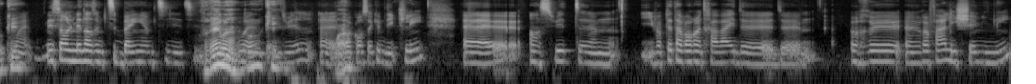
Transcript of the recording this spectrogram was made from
ok. Ouais. Mais ça, on le met dans un petit bain, un petit. petit- Vraiment? Ouais, Ok. d'huile. Euh, Wow. Donc, on s'occupe des clés. Euh, ensuite, euh, il va peut-être avoir un travail de. de re- euh, refaire les cheminées,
